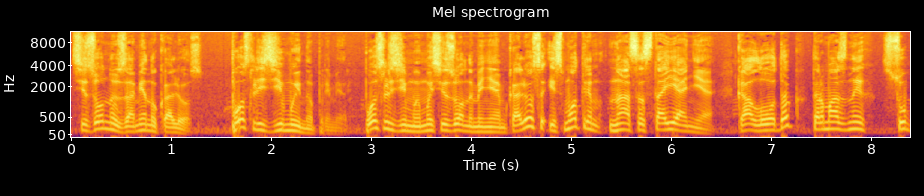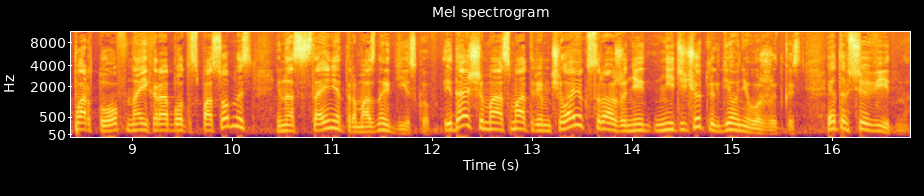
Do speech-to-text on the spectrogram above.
сезонную замену колес. После зимы, например. После зимы мы сезонно меняем колеса и смотрим на состояние колодок тормозных, суппортов, на их работоспособность и на состояние тормозных дисков. И дальше мы осматриваем человека сразу же, не, не течет ли где у него жидкость. Это все видно.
